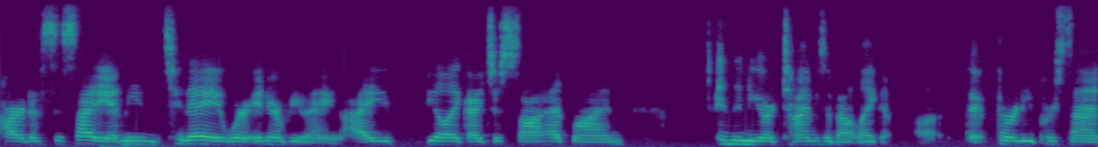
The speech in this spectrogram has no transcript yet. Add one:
part of society. I mean, today we're interviewing. I feel like I just saw a headline in the New York Times about like uh, 30%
